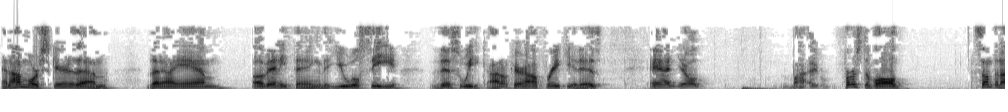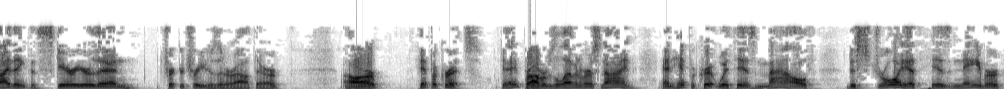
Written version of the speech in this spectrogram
And I'm more scared of them than I am of anything that you will see this week. I don't care how freaky it is. And, you know, by, first of all, something I think that's scarier than trick or treaters that are out there are hypocrites. Okay, Proverbs 11 verse 9. And hypocrite with his mouth destroyeth his neighbor,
